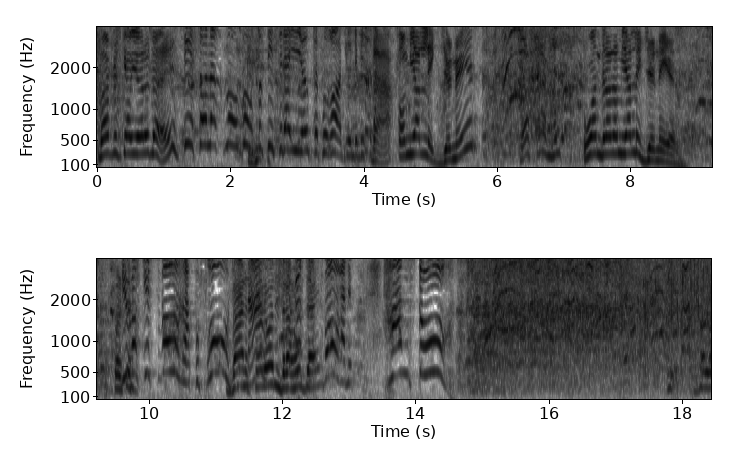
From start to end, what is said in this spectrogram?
Varför ska jag göra det? Det är såna små bås som sitter där i uppe på radion. Det blir så... Va? Om jag ligger ner? Vad fan? Hon undrar om jag ligger ner. Du Varför? måste ju svara på frågorna. Varför undrar Du hon det? svara nu. Han står. Hallå?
